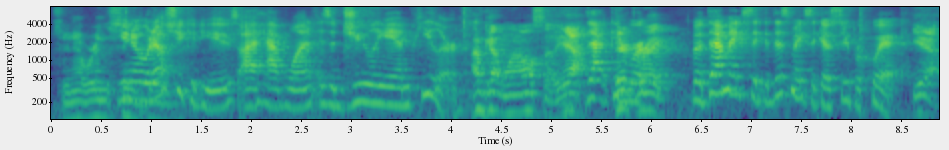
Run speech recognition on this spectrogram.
So now we're in the seed You know what bed. else you could use? I have one is a julienne peeler. I've got one also. Yeah. That could They're work. great. But that makes it this makes it go super quick. Yeah.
